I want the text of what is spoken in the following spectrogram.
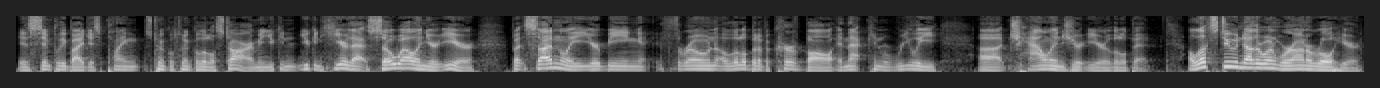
is simply by just playing Twinkle Twinkle Little Star. I mean, you can you can hear that so well in your ear, but suddenly you're being thrown a little bit of a curveball, and that can really uh, challenge your ear a little bit. Uh, let's do another one. We're on a roll here.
